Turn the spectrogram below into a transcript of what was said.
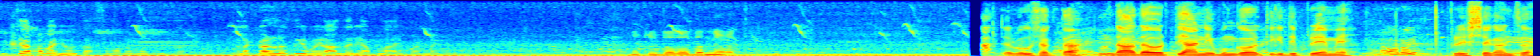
विचारलं पाहिजे होतं असं माझं मत होतं. त्याला कळलंच की बैल आजारी आपला आहे पडला की नक्कीच दादा धन्यवाद. तर बघू शकता दादावरती आणि भुंगावरती किती प्रेम आहे. प्रेक्षकांचं.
